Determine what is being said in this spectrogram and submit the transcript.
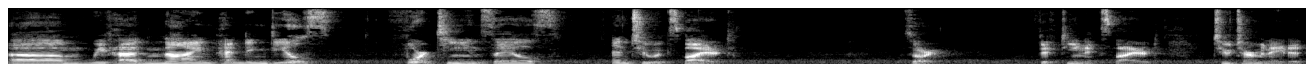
Um, we've had nine pending deals, 14 sales, and two expired. Sorry, 15 expired, two terminated.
